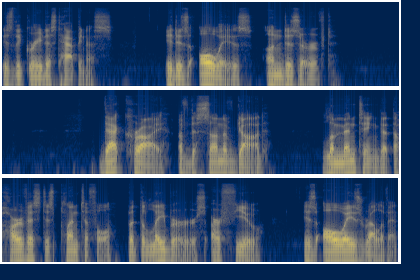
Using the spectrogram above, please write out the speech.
is the greatest happiness. It is always undeserved. That cry of the Son of God lamenting that the harvest is plentiful, but the laborers are few, is always relevant.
